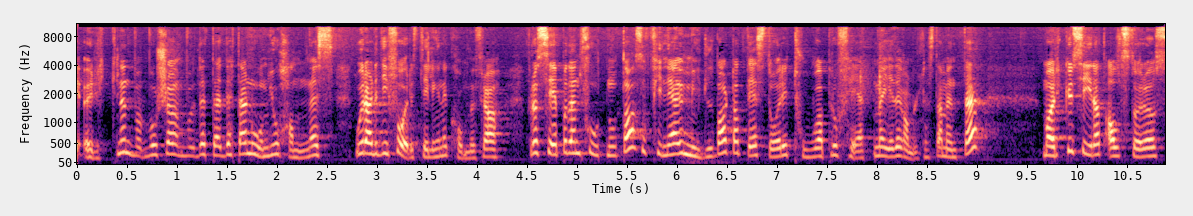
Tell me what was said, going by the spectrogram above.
i ørkenen. Hvor, dette, dette, er noe om Johannes. Hvor er det de forestillingene kommer fra? For å se på den fotnota så finner jeg umiddelbart at det står i to av profetene i Det gamle testamentet. Markus sier at alt står hos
